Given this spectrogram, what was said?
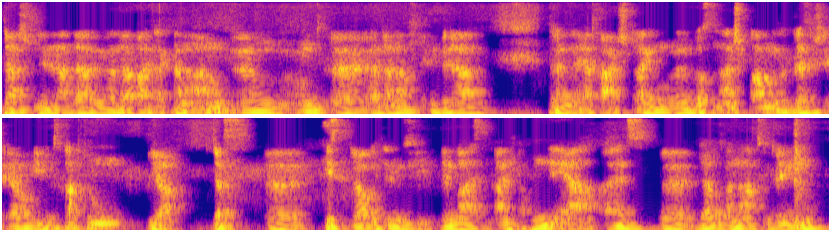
da schneller, da höher, da weiter, keine Ahnung. Ähm, und äh, dann habe ich entweder eine Ertragssteigerung oder eine Kosteneinsparung, also klassische ROI-Betrachtung. Ja, das äh, ist, glaube ich, den, den meisten einfach näher, als äh, darüber nachzudenken,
